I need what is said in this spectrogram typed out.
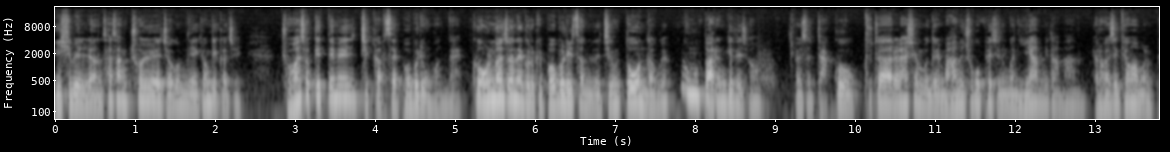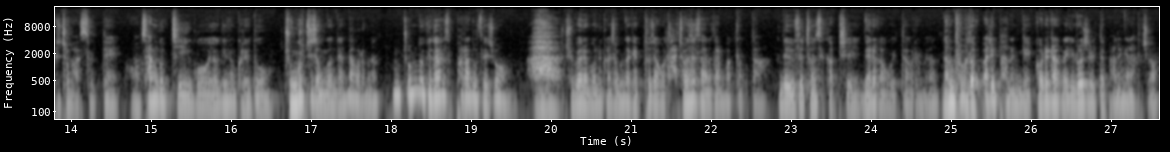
21년 사상 초유의 저금리의 경기까지 좋아졌기 때문에 집값에 버블이 온 건데 그 얼마 전에 그렇게 버블이 있었는데 지금 또 온다고요? 너무 빠른 기대죠. 그래서 자꾸 투자를 하시는 분들이 마음이 조급해지는 건 이해합니다만 여러 가지 경험을 비춰봤을 때 어, 상급지이고 여기는 그래도 중급지 정도는 된다 그러면 음, 좀더 기다려서 팔아도 되죠. 아 주변에 보니까 전부 다 갭 투자고 다 전세 사는 사람밖에 없다. 근데 요새 전세 값이 내려가고 있다 그러면 남들보다 빨리 파는 게 거래라가 이루어질 때 파는 게 낫죠.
